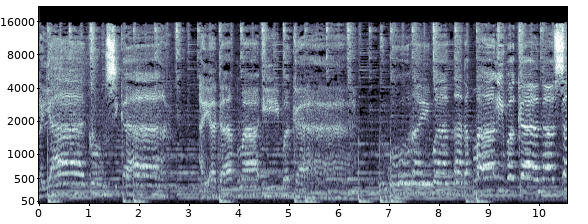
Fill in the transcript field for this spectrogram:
Layad kong sika ay adak maibaga Ngumuray man adak maibaga Nasa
